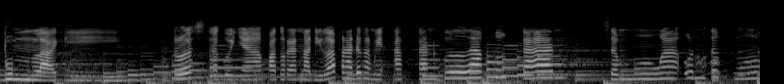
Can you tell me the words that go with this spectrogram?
boom lagi. Terus lagunya Faturan Nadila pernah dengar Mi? Akan kulakukan semua untukmu.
